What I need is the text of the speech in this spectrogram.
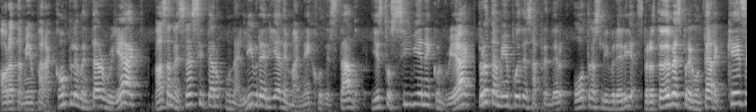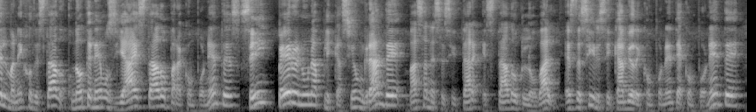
Ahora también para complementar React vas a necesitar una librería de manejo de estado. Y esto sí viene con React, pero también puedes aprender otras librerías. Pero te debes preguntar, ¿qué es el manejo de estado? ¿No tenemos ya estado para componentes? Sí, pero en una aplicación grande vas a necesitar estado global. Es decir, si cambio de componente a componente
